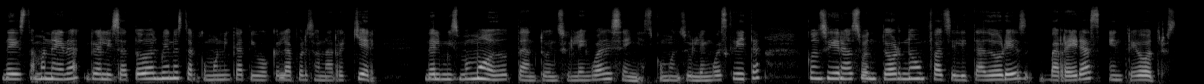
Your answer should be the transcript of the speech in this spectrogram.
De esta manera, realiza todo el bienestar comunicativo que la persona requiere. Del mismo modo, tanto en su lengua de señas como en su lengua escrita, considera su entorno, facilitadores, barreras, entre otros.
